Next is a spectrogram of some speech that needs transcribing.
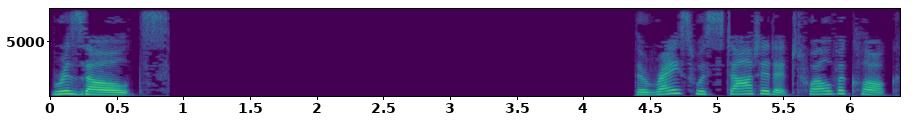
Results The race was started at 12 o'clock.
